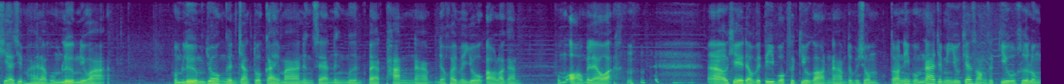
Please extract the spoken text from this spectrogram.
เชี่ยชิบหายแล้วผมลืมนี่หว่า ผมลืมโยกเงินจากตัวไก่มา 1 1 8 0 0 0นะครับ เดี๋ยวค่อยมาโยกเอาแล้วกัน ผมออกไปแล้วอะ่ะอ่าโอเคเดี๋ยวไปตีบวกสกิลก่อนนะครับท่านผู้ชม ตอนนี้ผมน่าจะมีอยู่แค่ 2 สกิลก็คือลง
